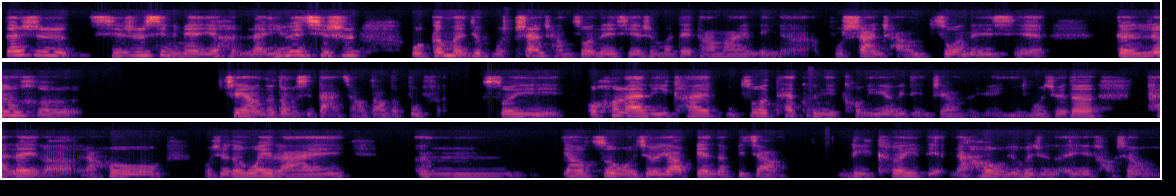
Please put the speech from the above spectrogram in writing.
但是其实心里面也很累，因为其实我根本就不擅长做那些什么 data mining 啊，不擅长做那些跟任何这样的东西打交道的部分。所以我后来离开不做 technical 也有一点这样的原因，我觉得太累了。然后我觉得未来，嗯，要做我就要变得比较理科一点。然后我就会觉得，哎，好像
